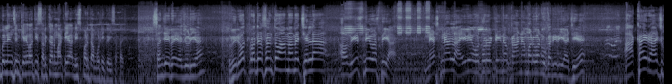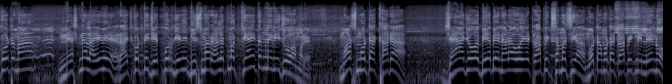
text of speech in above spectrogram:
ડબલ એન્જિન કહેવાથી સરકાર માટે આ નિષ્ફળતા મોટી કહી શકાય. સંજયભાઈ અજુડિયા, વિરોધ પ્રદર્શન તો આમ અમે છેલ્લા વીસ દિવસથી આ નેશનલ હાઈવે ઓથોરિટીનો કાન અમડવાનું કરી રહ્યા છીએ. આખાય રાજકોટમાં નેશનલ હાઈવે રાજકોટથી જેતપુર જેવી બિસ્માર હાલતમાં ક્યાંય તમને નહીં જોવા મળે. મસ્ત મોટા ખાડા, જ્યાં જો બે બે નાળા હોય એ ટ્રાફિક સમસ્યા, મોટા મોટા ટ્રાફિકની લેનો,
